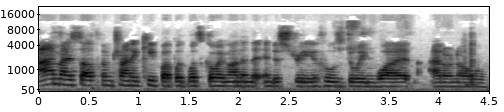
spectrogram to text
I myself am trying to keep up with what's going on in the industry, who's doing what. I don't know,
